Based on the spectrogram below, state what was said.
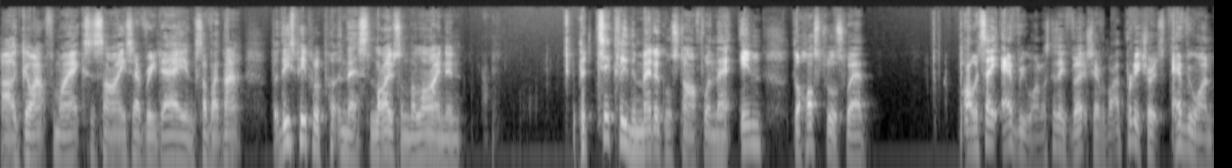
uh, go out for my exercise every day and stuff like that. But these people are putting their lives on the line and particularly the medical staff when they're in the hospitals where I would say everyone, I was going to say virtually everyone, I'm pretty sure it's everyone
